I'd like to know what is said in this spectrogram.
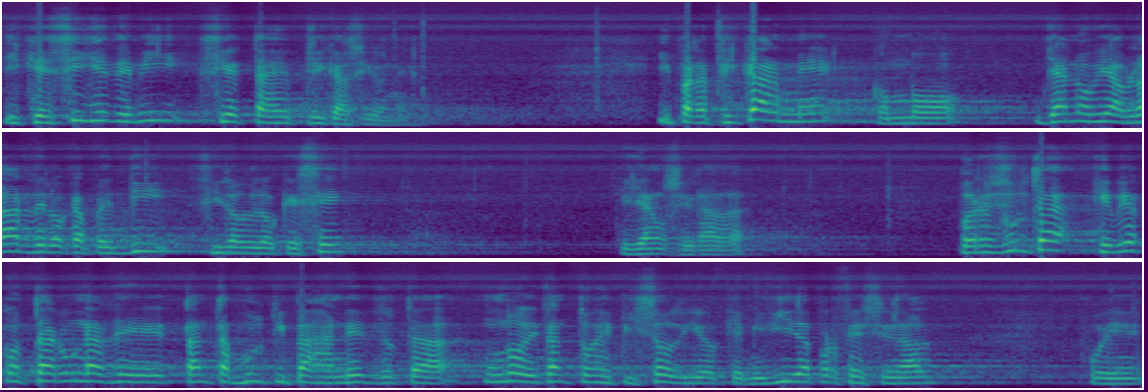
y que exige de mí ciertas explicaciones. Y para explicarme, como ya no voy a hablar de lo que aprendí, sino de lo que sé, que ya no sé nada, pues resulta que voy a contar una de tantas múltiples anécdotas, uno de tantos episodios que mi vida profesional pues,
